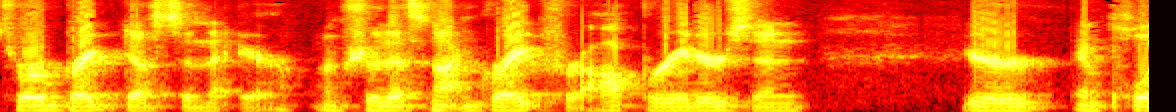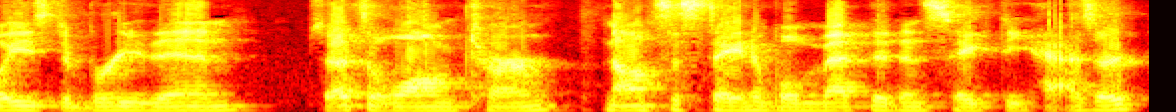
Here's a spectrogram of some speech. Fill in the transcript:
throw brake dust in the air. I'm sure that's not great for operators and your employees to breathe in. So that's a long term, non sustainable method and safety hazard.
